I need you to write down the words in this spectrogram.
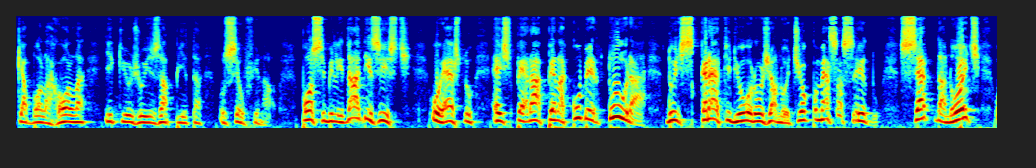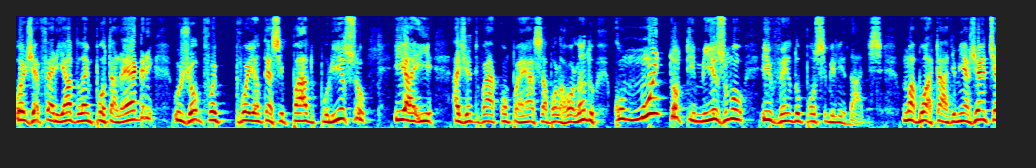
que a bola rola e que o juiz apita o seu final. Possibilidade existe. O resto é esperar pela cobertura do escrete de ouro hoje à noite. O jogo começa cedo, sete da noite. Hoje é feriado lá em Porto Alegre. O jogo foi, foi antecipado por isso. E aí a gente vai acompanhar essa bola rolando com muito otimismo e vendo possibilidades. Uma boa tarde, minha gente.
